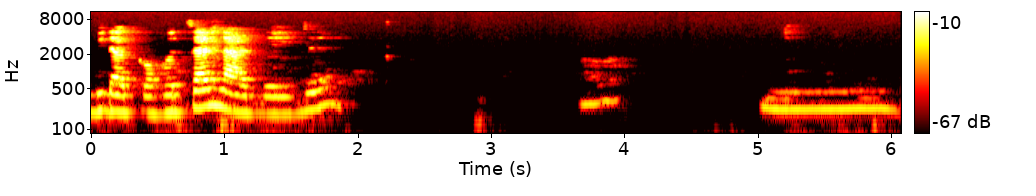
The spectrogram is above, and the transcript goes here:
Bir dakika otel neredeydi? Hmm.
